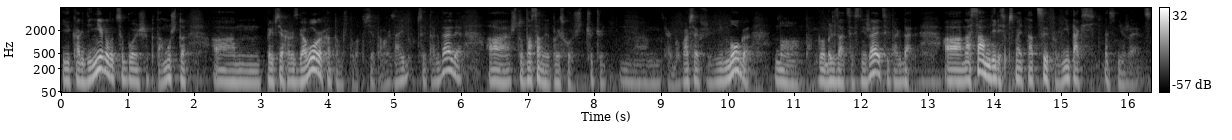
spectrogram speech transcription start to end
и координироваться больше, потому что эм, при всех разговорах о том, что вот все там разойдутся и так далее, а, что на самом деле происходит чуть-чуть, эм, как бы, во всяком случае, немного, но там, глобализация снижается и так далее. А на самом деле, если посмотреть на цифры, не так сильно снижается.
